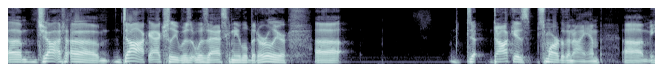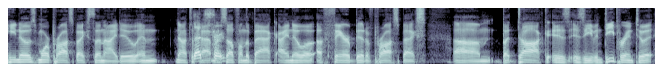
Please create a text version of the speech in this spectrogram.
Um, Josh, um, Doc actually was was asking me a little bit earlier. Uh, D- Doc is smarter than I am. Um, he knows more prospects than I do, and not to That's pat true. myself on the back, I know a, a fair bit of prospects. Um, but Doc is is even deeper into it,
